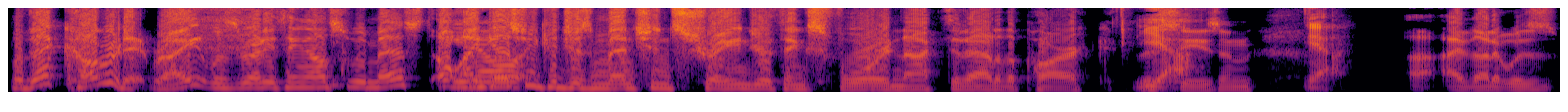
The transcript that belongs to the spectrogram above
But that covered it, right? Was there anything else we missed? Oh, You I know- guess we could just mention Stranger Things 4 knocked it out of the park this Yeah. season. Yeah. Uh, I thought it was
